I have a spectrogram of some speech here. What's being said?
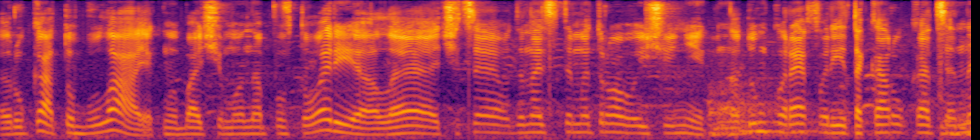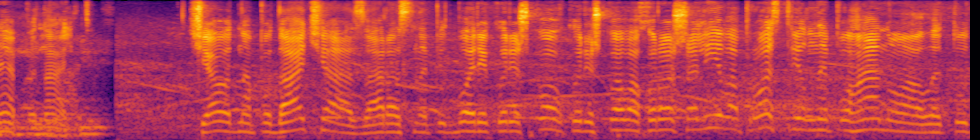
Рука то була, як ми бачимо на повторі, але чи це 11-метровий чи ні? На думку рефері, така рука це не пенальті. Ще одна подача. Зараз на підборі Корішков. Корішкова хороша ліва. Простріл непогано, але тут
